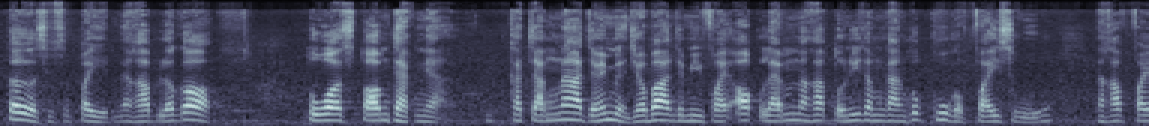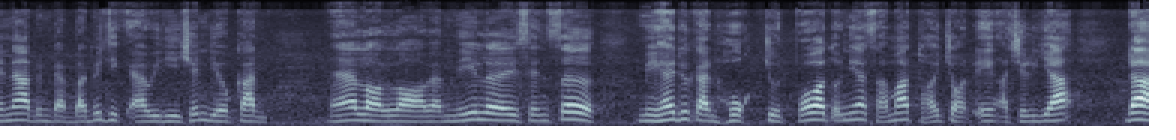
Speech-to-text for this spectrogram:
เตอร์10สปีดนะครับ แล้วก็ตัว Storm t a g เนี่ยกระจังหน้าจะไม่เหมือนชาวบ้านจะมีไฟออกแลมนะครับ ตัวนี้ทำงานควบคู่กับไฟสูงนะครับ ไฟหน้าเป็นแบบไบเมติก LED เช่นเดียวกันนะหล่อๆ แบบนี้เลยเซ็นเซอร์มีให้ด้วยกัน 6 จุด เพราะว่าตัวนี้สามารถถอยจอดเองอัจฉริยะได้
